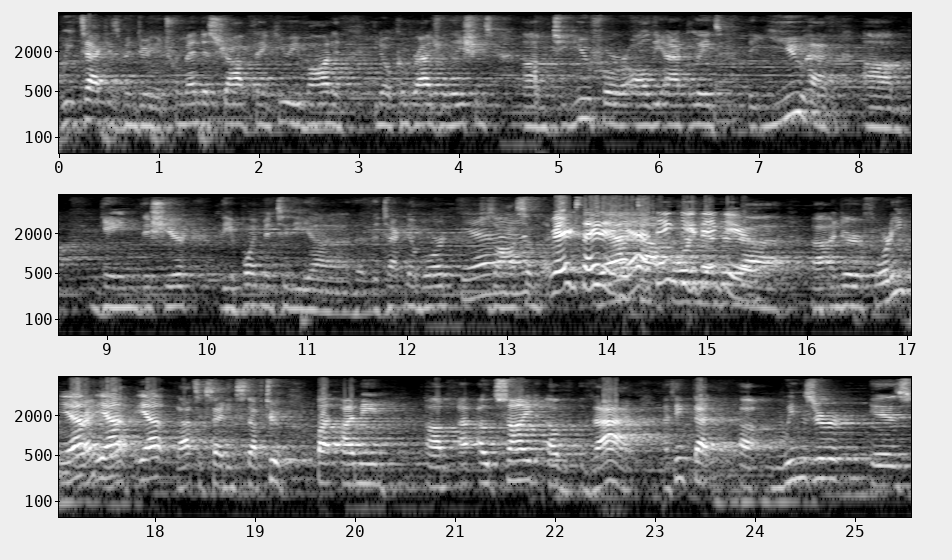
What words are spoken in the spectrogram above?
WeTech has been doing a tremendous job. Thank you, Yvonne, and you know, congratulations um, to you for all the accolades that you have um, gained this year. The appointment to the uh, the, the Techno board, which is awesome. very excited. Yeah, top thank you, thank under, you. Uh, uh, under 40. Yeah, right? yeah, yeah. That's exciting stuff too. But I mean, um, outside of that, I think that uh, Windsor is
